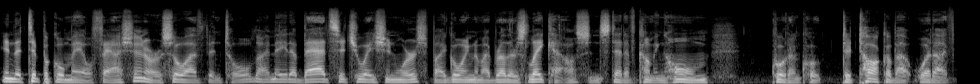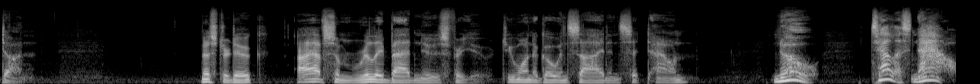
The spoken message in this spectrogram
in the typical male fashion, or so I've been told, I made a bad situation worse by going to my brother's lake house instead of coming home, quote unquote, to talk about what I've done. Mr. Duque, I have some really bad news for you. Do you want to go inside and sit down? No, tell us now.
